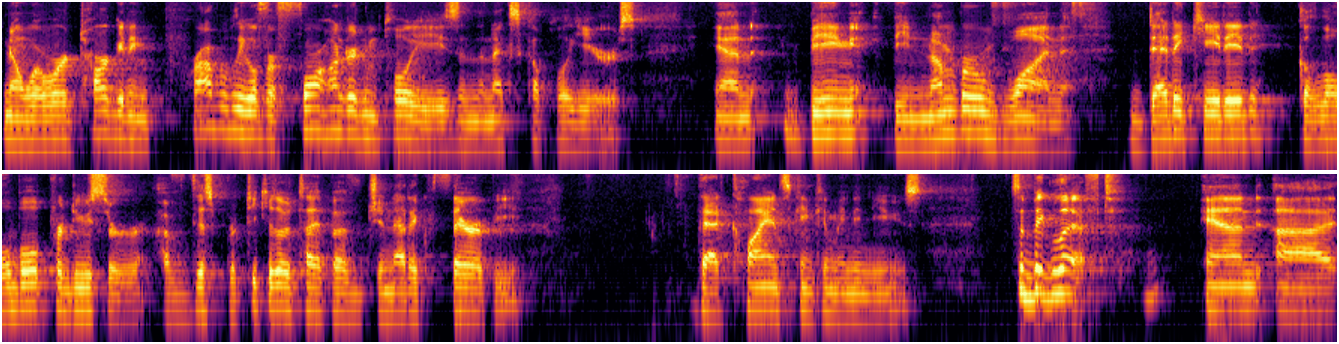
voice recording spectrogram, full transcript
you know, where we're targeting probably over 400 employees in the next couple of years. And being the number one dedicated global producer of this particular type of genetic therapy that clients can come in and use. It's a big lift. And, uh,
